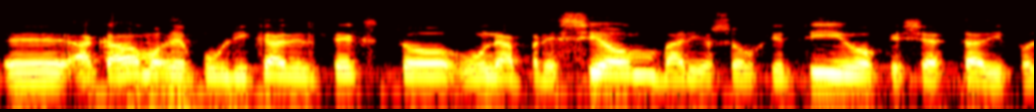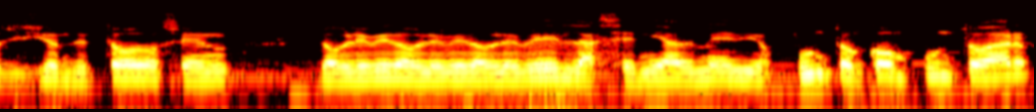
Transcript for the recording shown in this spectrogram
Eh, acabamos de publicar el texto Una presión, varios objetivos, que ya está a disposición de todos en www.laseñalmedios.com.ar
